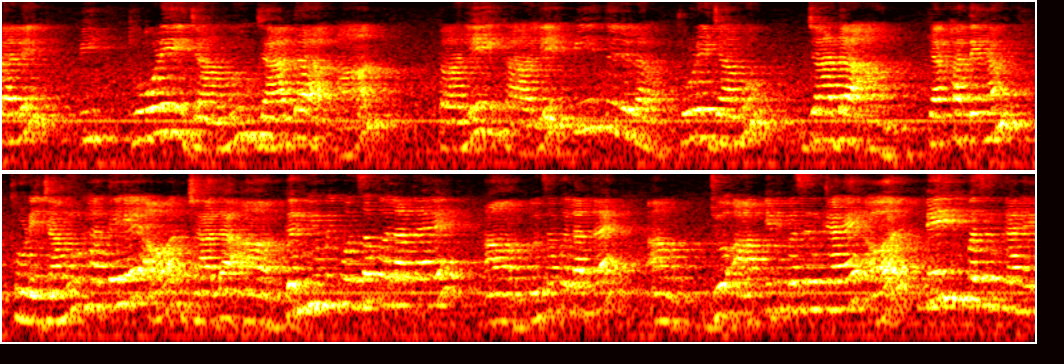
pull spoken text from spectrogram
काले पीत? थोड़े जामुन, ज़्यादा आम। काले काले पीत ललाम थोड़े जामुन, ज़्यादा आम। क्या खाते हैं हम? थोड़े जामुन खाते हैं और ज़्यादा आम। गर्मियों में कौन सा फल आता है आम कौन सा फल आता है? आम जो आपके भी पसंद का है और मेरी भी पसंद का है।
